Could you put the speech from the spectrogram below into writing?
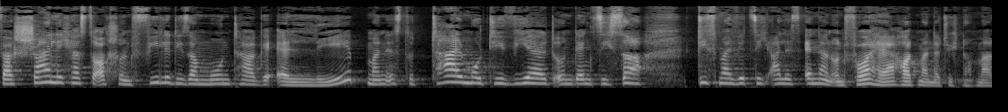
wahrscheinlich hast du auch schon viele dieser Montage erlebt. Man ist total motiviert und denkt sich, so, diesmal wird sich alles ändern. Und vorher haut man natürlich nochmal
